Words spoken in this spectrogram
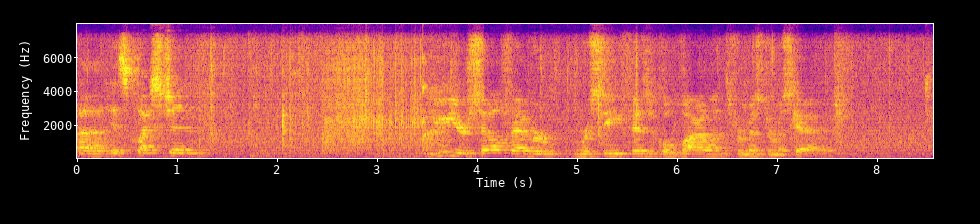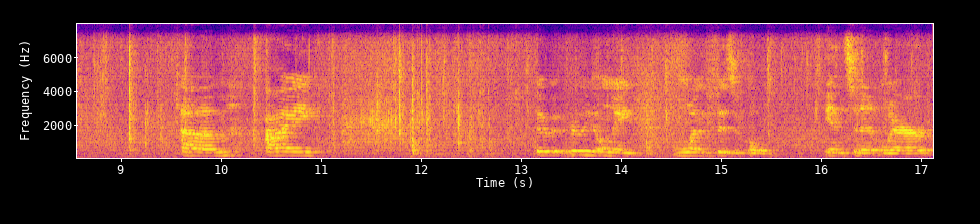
uh, his question. You yourself ever received physical violence from Mr. Miscavige? Um, I, there was really only one physical incident where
